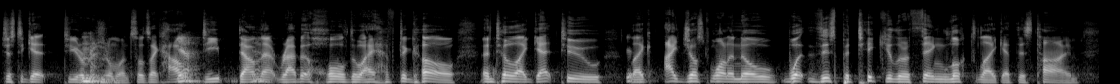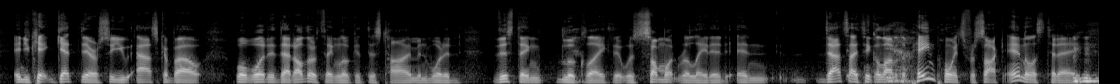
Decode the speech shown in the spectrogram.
just to get to your mm-hmm. original one. So it's like, how yeah. deep down yeah. that rabbit hole do I have to go until I get to, yeah. like, I just want to know what this particular thing looked like at this time. And you can't get there. So you ask about, well, what did that other thing look at this time? And what did this thing look like that was somewhat related? And that's, I think, a lot of the pain points for SOC analysts today mm-hmm.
